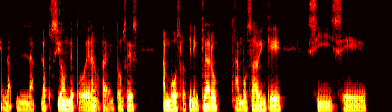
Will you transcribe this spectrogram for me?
la, la, opción de poder anotar. Entonces, ambos lo tienen claro, ambos saben que si se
